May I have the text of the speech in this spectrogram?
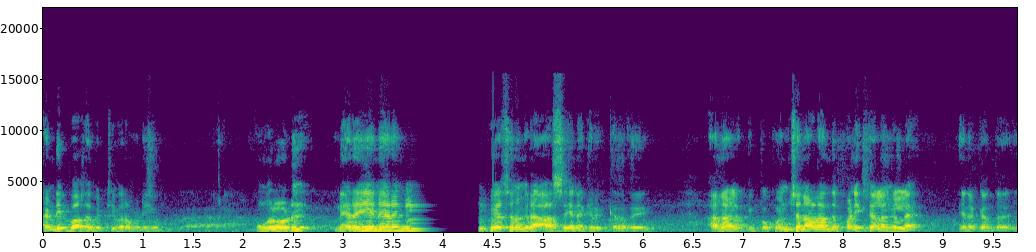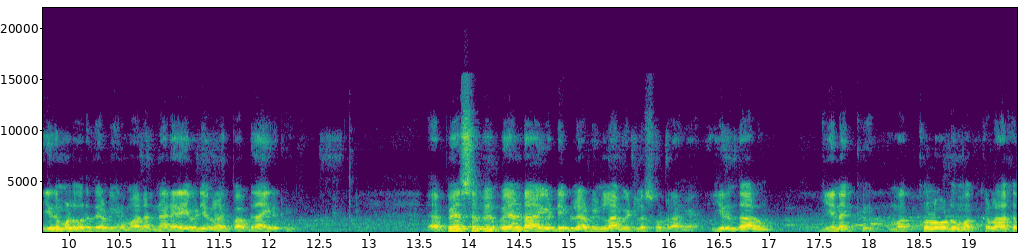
கண்டிப்பாக வெற்றி பெற முடியும். உங்களோடு நிறைய நேரங்கள் பேசணுங்கிற ஆசை எனக்கு இருக்கிறது. அதனால் இப்போ கொஞ்ச நாளாக அந்த பனிக்காலங்களில் எனக்கு அந்த இருமல் வருது அப்படிங்கிற மாதிரி நான் நிறைய வீடியோகள் இப்போ அப்படி தான் இருக்குது பேசவே வேண்டாம் யூடியூப்பில் அப்படின்லாம் வீட்டில் சொல்கிறாங்க இருந்தாலும் எனக்கு மக்களோடு மக்களாக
